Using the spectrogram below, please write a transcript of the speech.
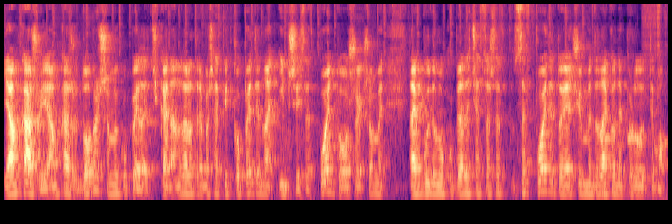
Я вам кажу, я вам кажу, добре, що ми купили. Чекайте, нам зараз треба ще підкопити на інший сейфпоінт, тому що якщо ми так будемо купляти часто сейф- то я чую, ми далеко не пролетимо.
